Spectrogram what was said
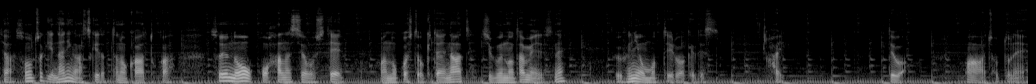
じゃあその時何が好きだったのかとかそういうのをこう話をして、まあ、残しておきたいなって自分のためにですね。そういうふうに思っているわけです。はい。ではまあちょっとね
